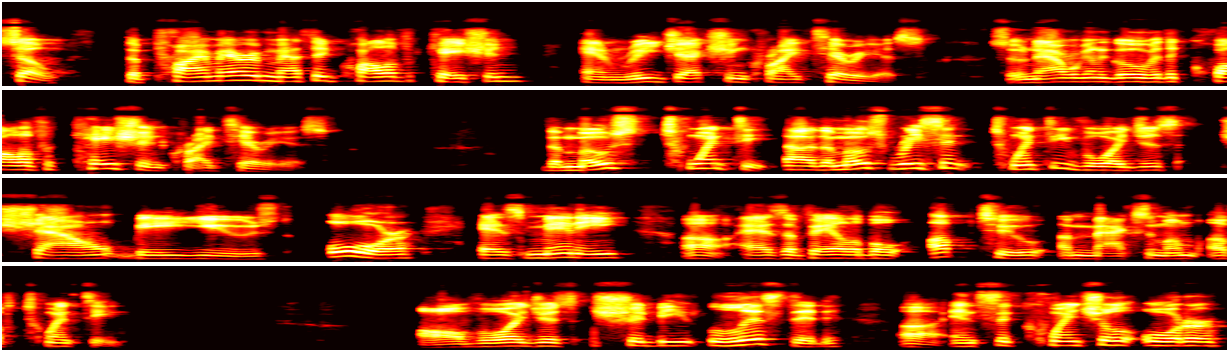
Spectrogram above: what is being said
So the primary method qualification and rejection criterias. So now we're going to go over the qualification criterias. The most 20, uh, the most recent 20 voyages shall be used or as many uh, as available up to a maximum of 20. All voyages should be listed uh, in sequential order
